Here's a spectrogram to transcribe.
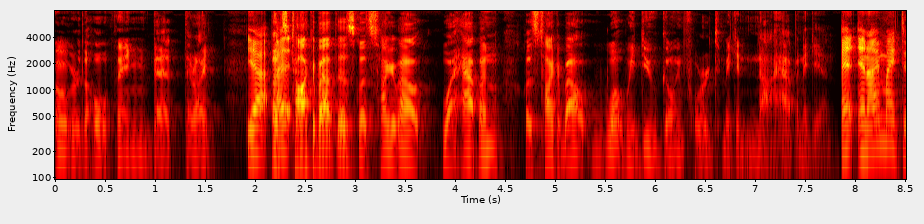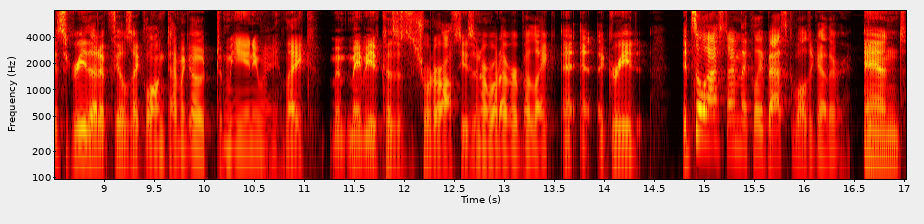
over the whole thing that they're like Yeah, let's I- talk about this let's talk about what happened let's talk about what we do going forward to make it not happen again And, and I might disagree that it feels like a long time ago to me anyway. Like m- maybe because it's a shorter off season or whatever. But like a- a- agreed, it's the last time they played basketball together. And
